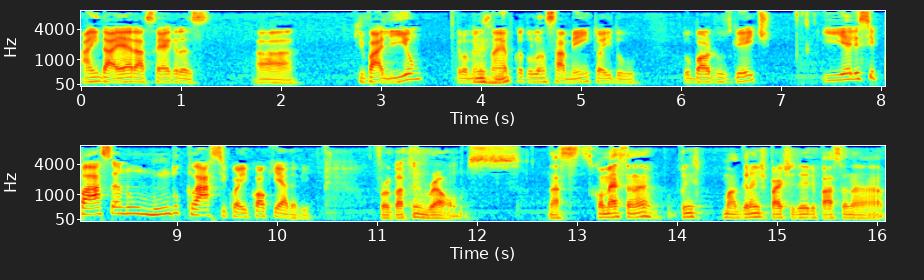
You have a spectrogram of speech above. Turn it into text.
ainda era as regras ah, que valiam, pelo menos uhum. na época do lançamento aí do, do Baldur's Gate. E ele se passa num mundo clássico aí. Qual que é, Davi? Forgotten Realms. Nas, começa, né? Uma grande parte dele passa na,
